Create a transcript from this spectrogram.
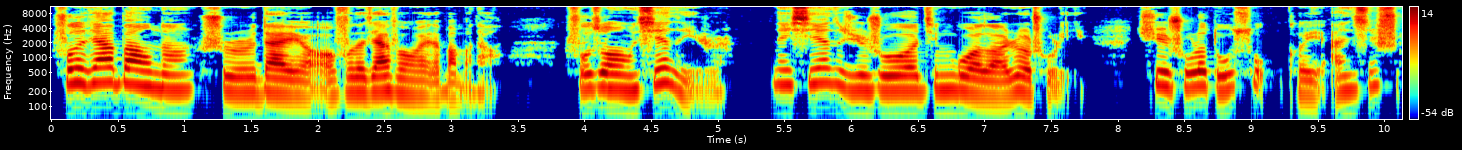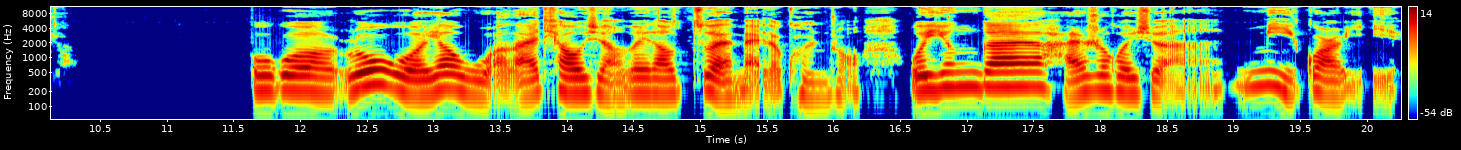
伏特加棒呢是带有伏特加风味的棒棒糖，附送蝎子一只。那蝎子据说经过了热处理，去除了毒素，可以安心使用。不过，如果要我来挑选味道最美的昆虫，我应该还是会选蜜罐蚁。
